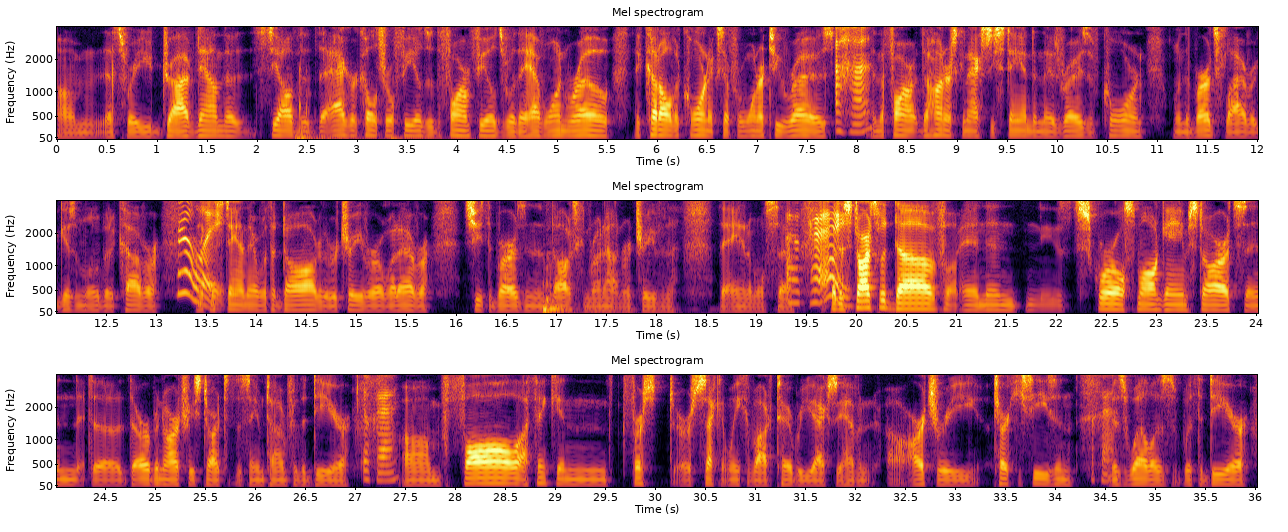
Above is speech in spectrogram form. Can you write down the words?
Um, that's where you drive down the see all the, the agricultural fields or the farm fields where they have one row. They cut all the corn except for one or two rows, Uh-huh. and the farm the hunters can actually stand in those rows of corn when the birds fly over. It gives them a little bit of cover. They Really? can stand there with a dog or the retriever or whatever, shoot the birds, and then the dogs can run out and retrieve the, the animals. So Okay. but it starts with dove, and then squirrel, small game starts, and the, the urban archery starts at the same time for the deer. okay. Um, fall, I think in first or second week of October, you actually have an uh, archery turkey season Okay. as well as with the deer.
